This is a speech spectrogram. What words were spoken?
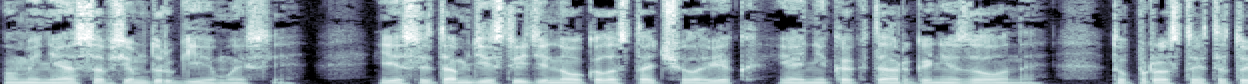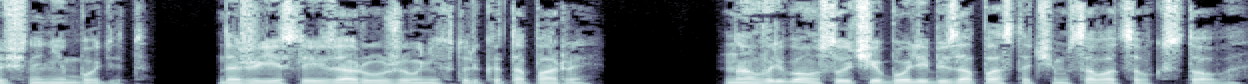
У меня совсем другие мысли. Если там действительно около ста человек, и они как-то организованы, то просто это точно не будет. Даже если из оружия у них только топоры. Но в любом случае более безопасно, чем соваться в Кстово.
